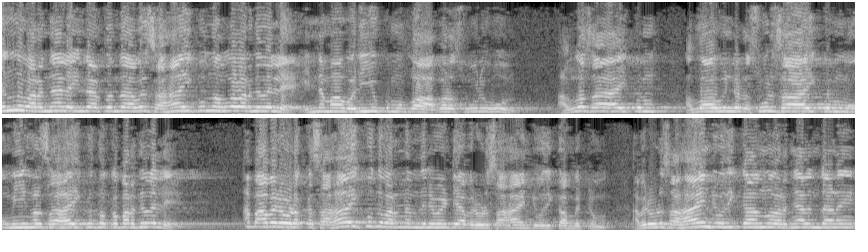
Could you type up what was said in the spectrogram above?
എന്ന് പറഞ്ഞാൽ അതിന്റെ അർത്ഥം എന്താ? അവർ സഹായിക്കും എന്നുള്ള പറഞ്ഞതല്ലേ? ഇന്നമാ വലിയുക്കുമുള്ള അവർ റസൂലുഹും. അള്ള സഹായിക്കും അള്ളാഹുവിന്റെ റസൂൽ സഹായിക്കും മുമ്മീങ്ങൾ സഹായിക്കും എന്നൊക്കെ പറഞ്ഞതല്ലേ? അപ്പൊ അവരോടൊക്കെ സഹായിക്കും എന്ന് പറഞ്ഞതിന് വേണ്ടി അവരോട് സഹായം ചോദിക്കാൻ പറ്റും. അവരോട് സഹായം ചോദിക്കുക എന്ന് പറഞ്ഞാൽ എന്താണ്?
